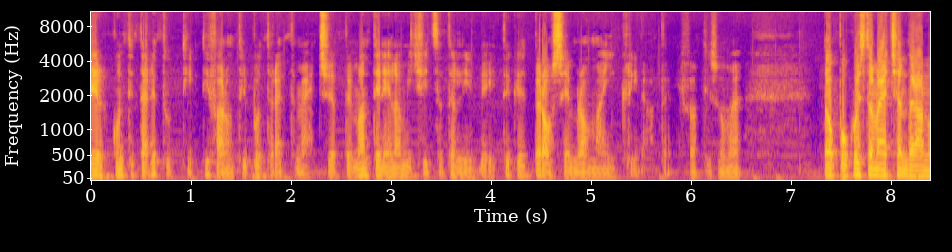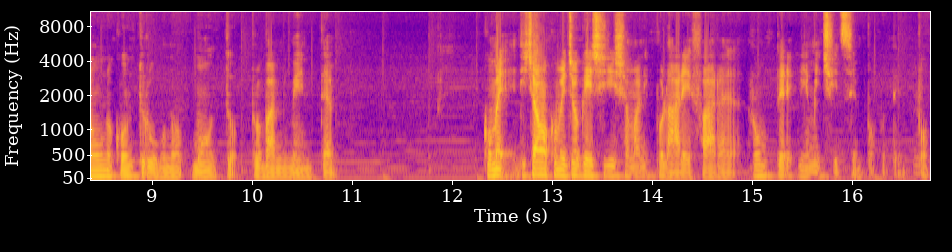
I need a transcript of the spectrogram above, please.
per contentare tutti di fare un triple threat match per mantenere l'amicizia tra Bate che però sembra ormai incrinata infatti insomma dopo questo match andranno uno contro uno molto probabilmente. Come, diciamo come Joe si riesce a manipolare e far rompere le amicizie in poco tempo.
